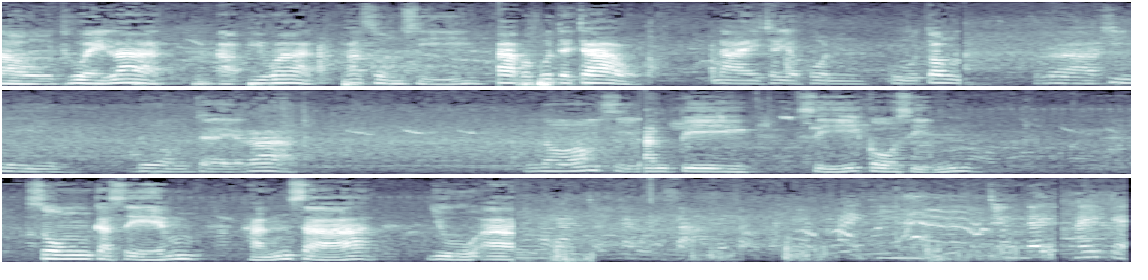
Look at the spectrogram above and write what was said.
เราถวยราชอภิวาทพระทรงศรีข้าพระพุทธเจ้า นายชัยพลกูต้อง ราชินีดวงใจราช น้อมสีลันปีสีโกศิน ทร์ทรงเกษม หันษาอยู่อาจึงได้ให้แก่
